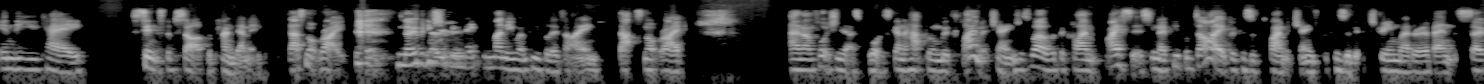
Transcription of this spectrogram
in the UK since the start of the pandemic. That's not right. Nobody should be making money when people are dying. That's not right. and unfortunately that's what's going to happen with climate change as well with the climate crisis you know people die because of climate change because of extreme weather events so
